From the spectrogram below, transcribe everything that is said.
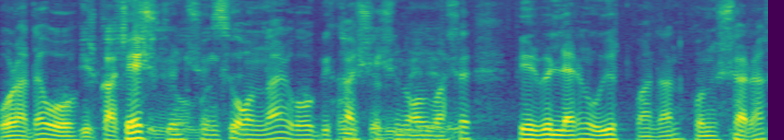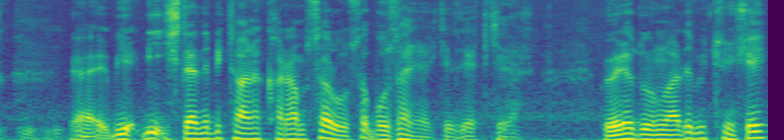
Orada o Birkaç 5 kişinin gün olması, çünkü onlar o birkaç kişinin konuşabilmeleri. olması birbirlerini uyutmadan konuşarak yani bir, bir işlerinde bir tane karamsar olsa bozar herkesi etkiler. Böyle durumlarda bütün şey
